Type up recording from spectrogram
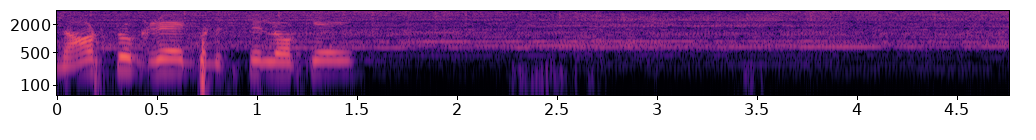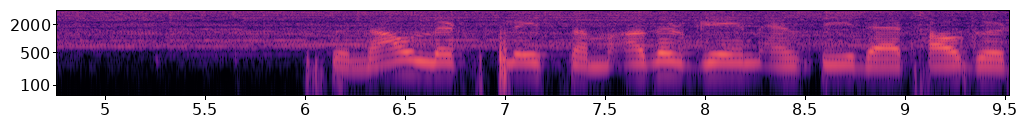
Not so great but still okay. So now let's play some other game and see that how good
